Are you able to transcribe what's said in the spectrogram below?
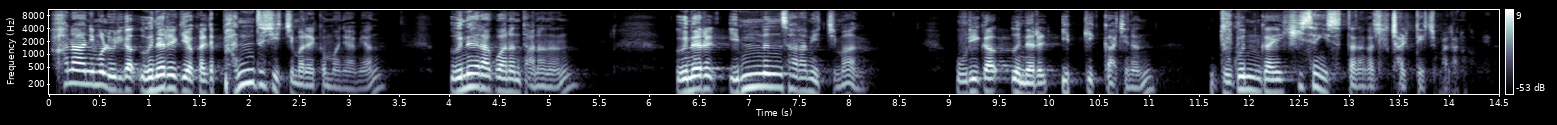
하나님을 우리가 은혜를 기억할 때 반드시 잊지 말할 건 뭐냐면 은혜라고 하는 단어는 은혜를 입는 사람이 있지만 우리가 은혜를 입기까지는 누군가의 희생이 있었다는 것을 절대 잊지 말라는 겁니다.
